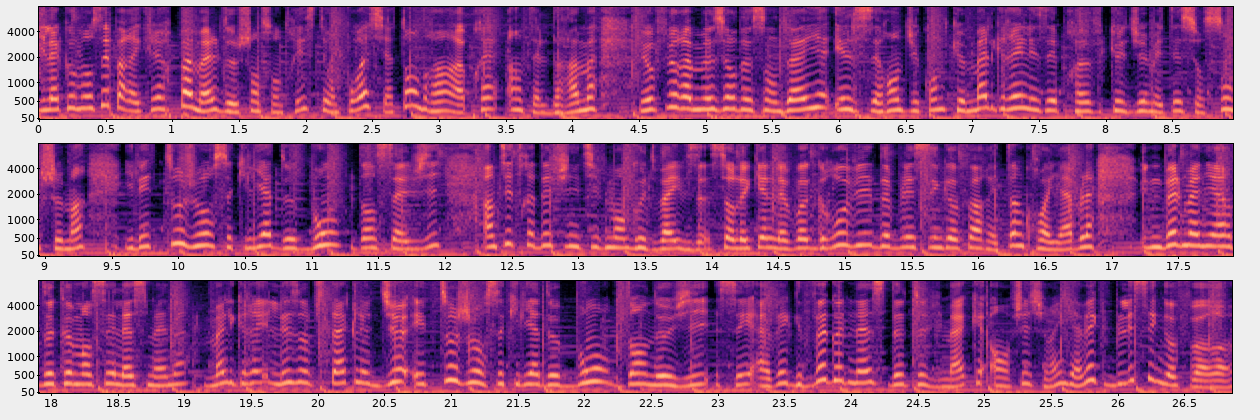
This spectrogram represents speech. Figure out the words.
Il a commencé par écrire pas mal de chansons tristes et on pourrait s'y attendre hein, après un tel drame. Mais au fur et à mesure de son deuil, il s'est rendu compte que malgré les épreuves que Dieu mettait sur son chemin, il est toujours ce qu'il y a de bon dans sa vie. Un titre définitivement good vibes sur lequel la voix groovy de Blessing of est incroyable. Une belle manière de commencer la semaine. Malgré les obstacles, Dieu est toujours ce qu'il y a de bon dans nos vies. C'est avec The Goodness de Toby Mac en featuring avec Blessing of Our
